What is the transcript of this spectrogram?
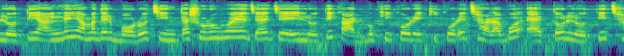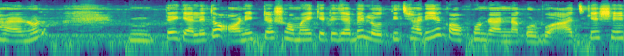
লতি আনলেই আমাদের বড় চিন্তা শুরু হয়ে যায় যে এই লতি কাটবো কী করে কী করে ছাড়াবো? এত লতি ছাড়ানোর তে গেলে তো অনেকটা সময় কেটে যাবে, লতি ছাড়িয়ে কখন রান্না করব। আজকে সেই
